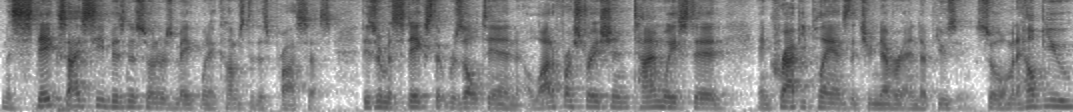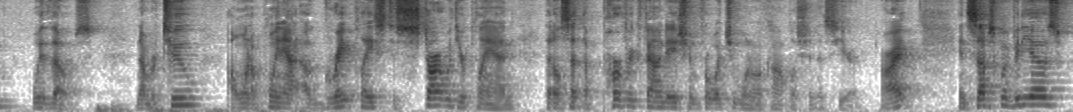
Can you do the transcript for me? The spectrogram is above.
mistakes I see business owners make when it comes to this process. These are mistakes that result in a lot of frustration, time wasted, and crappy plans that you never end up using. So I'm going to help you with those. Number two, I want to point out a great place to start with your plan that'll set the perfect foundation for what you want to accomplish in this year. All right? In subsequent videos,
